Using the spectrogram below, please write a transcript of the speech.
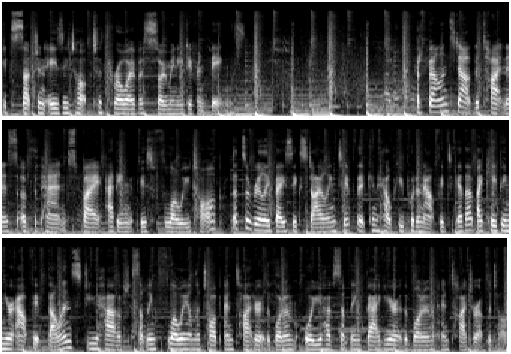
It's such an easy top to throw over so many different things. Balanced out the tightness of the pants by adding this flowy top. That's a really basic styling tip that can help you put an outfit together by keeping your outfit balanced. You have something flowy on the top and tighter at the bottom, or you have something baggier at the bottom and tighter up the top.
